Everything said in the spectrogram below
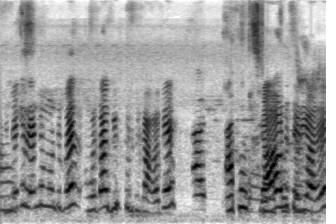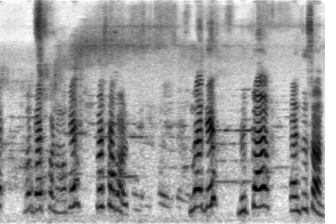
இன்னைக்கு ரெண்டு மூன்று பேர் உங்களுக்காக கிஃப்ட் கொடுத்துருக்காங்க ஓகே ஐ திங்க் யாருன்னு தெரியாது கெட் பண்ணுங்க ஓகே ஃபர்ஸ்ட் ஆஃப் ஆல் உங்க கிஃப்ட் துக்கா அண்ட் துசான்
